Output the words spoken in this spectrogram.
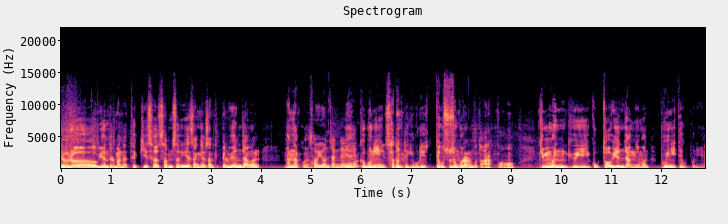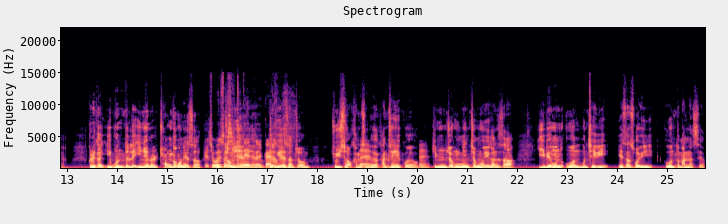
여러 위원들을 만나 특히 서삼성 예산결산특별위원장을 만났고요. 서 위원장 네. 예, 그분이 사돈댁이 우리 대구 수성구라는 것도 알았고 김민규 국토위원장님은 부인이 대구 분이에요. 그러니까 이분들의 인연을 총동원해서 좋은 소식 좀, 예, 기대해도 예, 될까요? 대구 예산 좀 주의석 하면서 네. 내가 간청했고요. 네. 김종민 정무위 간사 이병훈 의원 문체위 예산 소위 의원도 만났어요.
